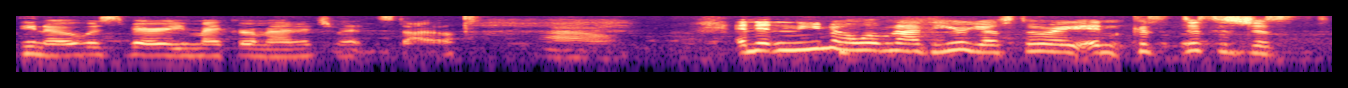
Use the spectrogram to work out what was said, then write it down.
you know, it was very micromanagement style. Wow. And then you know what? When I hear your story, and because this is just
